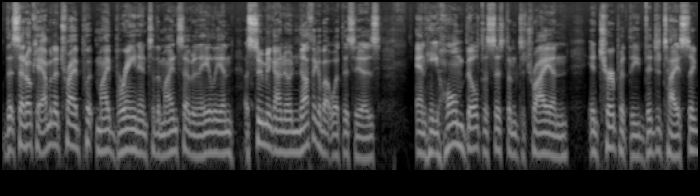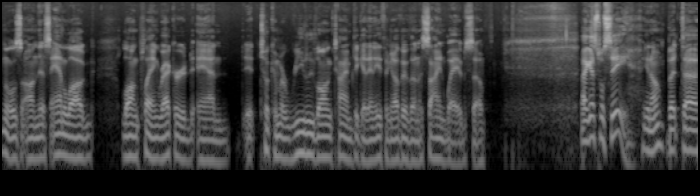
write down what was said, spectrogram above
that said, "Okay, I'm going to try and put my brain into the mindset of an alien, assuming I know nothing about what this is." And he home built a system to try and interpret the digitized signals on this analog long playing record, and it took him a really long time to get anything other than a sine wave. So I guess we'll see, you know. But uh,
